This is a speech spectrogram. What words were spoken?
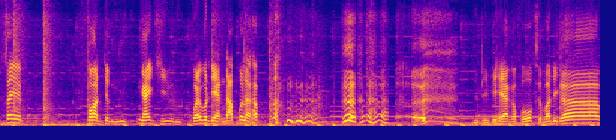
ฟเซฟฟอนจนไงขี้ควายบนแดงดับไปแล้วครับยินดีพี่แห้งครับผมสวัสดีครับ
